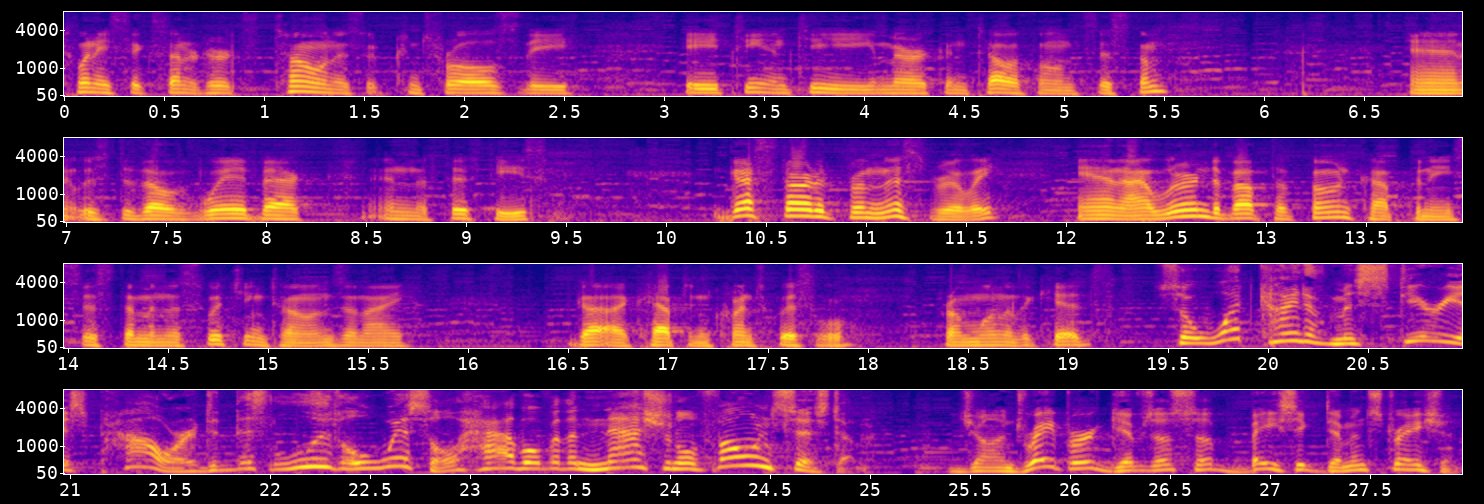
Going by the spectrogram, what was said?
2600 hertz tone is what controls the AT&T American telephone system, and it was developed way back in the 50s. It got started from this really, and I learned about the phone company system and the switching tones, and I got a Captain Crunch whistle from one of the kids. So, what kind of mysterious power did this little whistle have over the national phone system? John Draper gives us a basic demonstration.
